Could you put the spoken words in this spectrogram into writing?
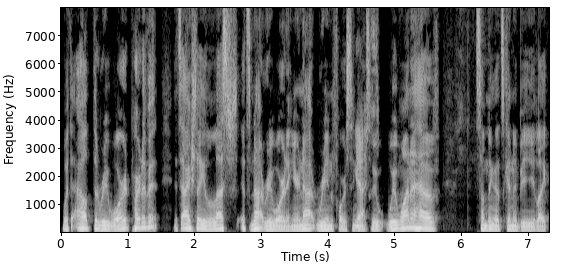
without the reward part of it, it's actually less, it's not rewarding. You're not reinforcing Yes. it. So we, we want to have something that's going to be like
